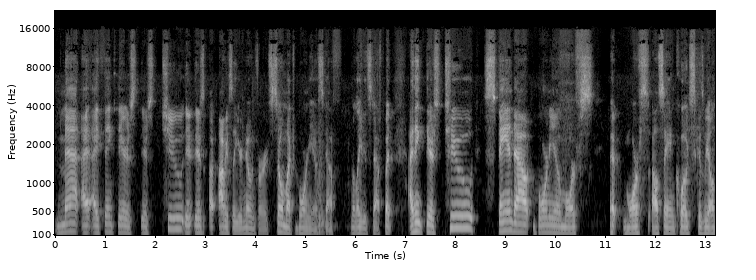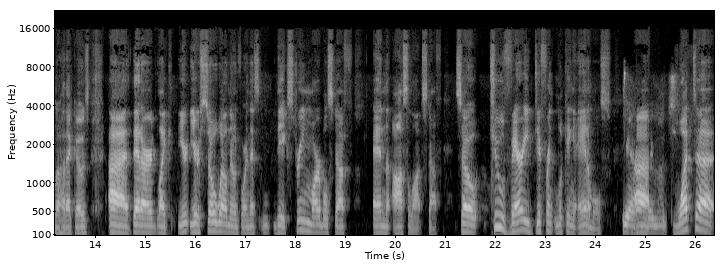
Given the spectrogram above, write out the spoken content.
Matt, I, I think there's there's two. There, there's uh, obviously you're known for so much Borneo stuff, related stuff, but I think there's two standout Borneo morphs. uh, Morphs, I'll say in quotes because we all know how that goes. Uh, that are like you're you're so well known for, and that's the extreme marble stuff and the ocelot stuff. So two very different looking animals yeah, uh, very much. what uh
